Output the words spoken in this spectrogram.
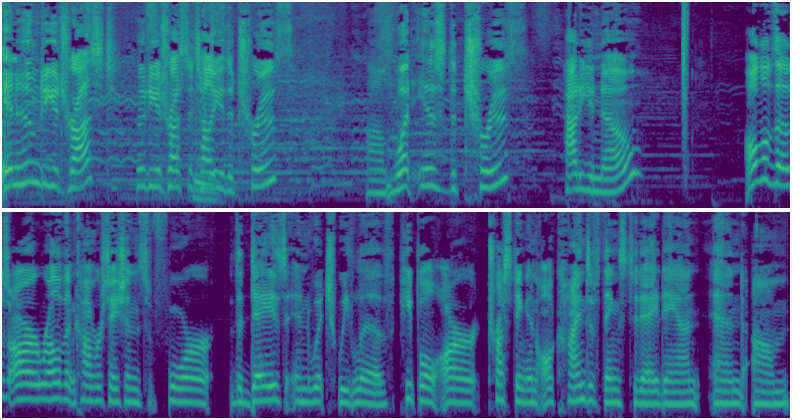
In whom do you trust? Who do you trust to tell you the truth? Um, what is the truth? How do you know? All of those are relevant conversations for the days in which we live. People are trusting in all kinds of things today, Dan, and um,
